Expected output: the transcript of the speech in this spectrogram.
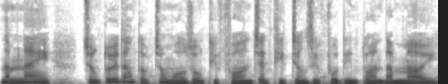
Năm nay, chúng tôi đang tập trung mở rộng thị phần trên thị trường dịch vụ điện toán đám mây.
